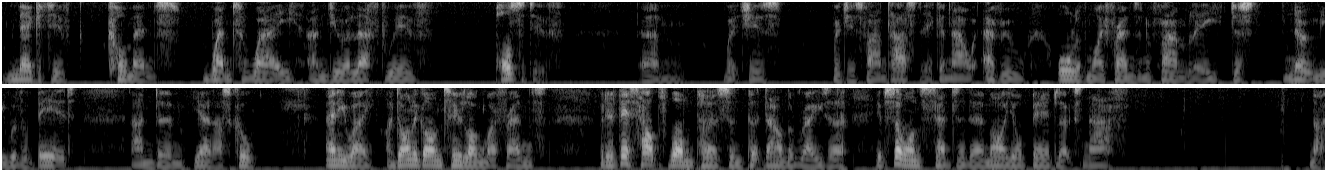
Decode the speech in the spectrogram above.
negative comments went away and you were left with positive, um, which is which is fantastic. And now every all of my friends and family just know me with a beard, and um, yeah, that's cool. Anyway, I don't want to go on too long, my friends. But if this helps one person put down the razor, if someone said to them, oh, your beard looks naff, no.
